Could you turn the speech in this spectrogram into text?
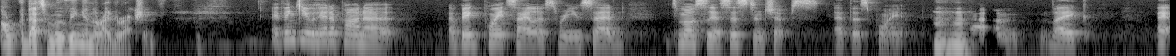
uh, that's moving in the right direction. I think you hit upon a, a big point, Silas, where you said it's mostly assistantships at this point. Mm-hmm. Um, like, I,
